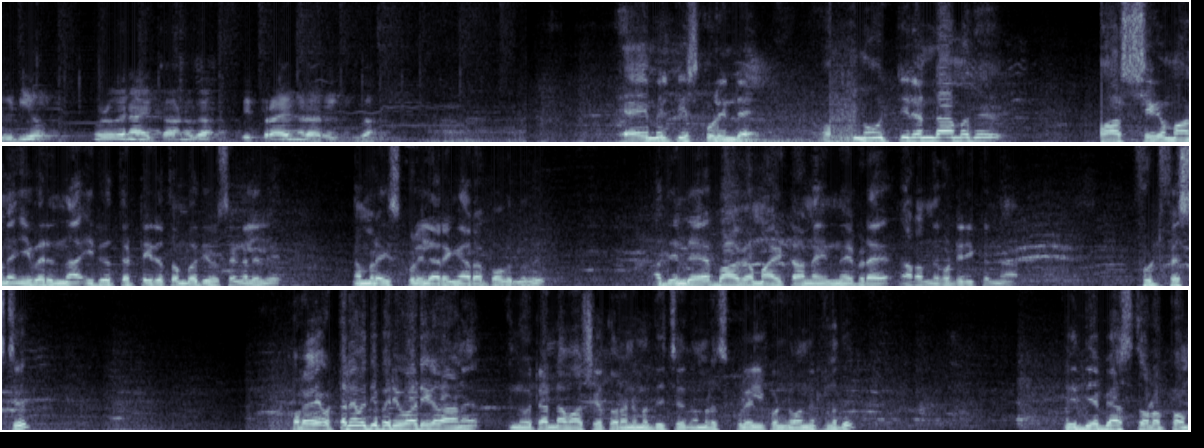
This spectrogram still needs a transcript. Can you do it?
വീഡിയോ മുഴുവനായി കാണുക അഭിപ്രായങ്ങൾ അറിയിക്കുക. എ എം എൽ പി സ്കൂളിന്റെ നൂറ്റി രണ്ടാമത് വാർഷികമാണ് ഈ വരുന്ന ഇരുപത്തെട്ട് ഇരുപത്തൊമ്പത് ദിവസങ്ങളിൽ നമ്മുടെ ഈ സ്കൂളിൽ അരങ്ങേറാൻ പോകുന്നത്. അതിന്റെ ഭാഗമായിട്ടാണ് ഇന്ന് ഇവിടെ നടന്നുകൊണ്ടിരിക്കുന്ന ഫുഡ് ഫെസ്റ്റ്. കുറേ ഒട്ടനവധി പരിപാടികളാണ് നൂറ്റാണ്ടാം വാർഷികത്തോടനുബന്ധിച്ച് നമ്മുടെ സ്കൂളിൽ കൊണ്ടുവന്നിട്ടുള്ളത്. വിദ്യാഭ്യാസത്തോടൊപ്പം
